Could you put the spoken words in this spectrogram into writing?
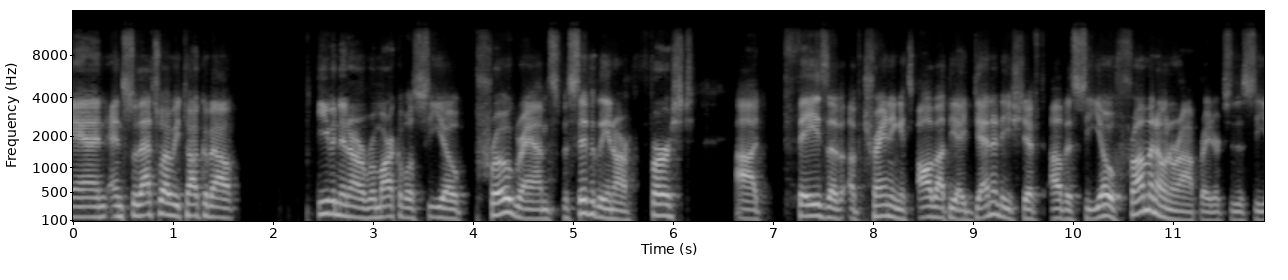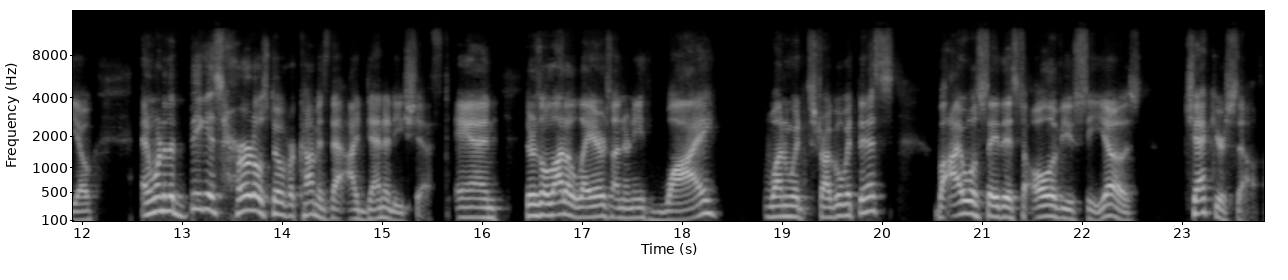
And, and so that's why we talk about even in our remarkable CEO program, specifically in our first uh, phase of, of training, it's all about the identity shift of a CEO from an owner operator to the CEO. And one of the biggest hurdles to overcome is that identity shift. And there's a lot of layers underneath why one would struggle with this. But I will say this to all of you CEOs check yourself.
